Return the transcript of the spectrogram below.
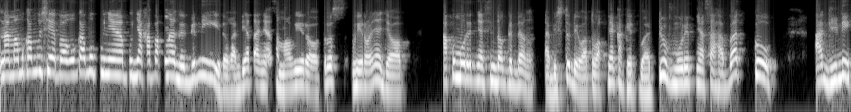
namamu kamu siapa? Aku kamu punya punya kapak naga geni gitu kan. Dia tanya sama Wiro. Terus Wironya jawab, "Aku muridnya Sinto Gendeng." Habis itu Dewa Tuaknya kaget, "Waduh, muridnya sahabatku." Anggini,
